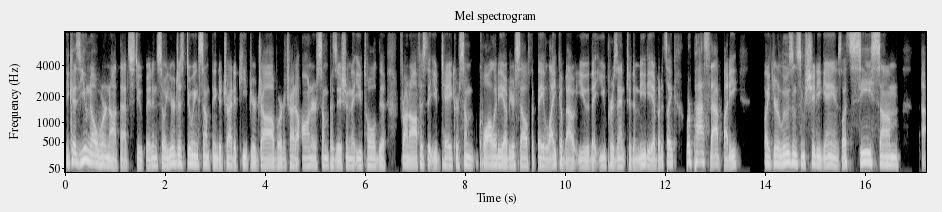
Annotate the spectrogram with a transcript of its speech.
because you know we're not that stupid. And so you're just doing something to try to keep your job or to try to honor some position that you told the front office that you'd take or some quality of yourself that they like about you that you present to the media. But it's like, we're past that, buddy. Like you're losing some shitty games. Let's see some. Uh,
